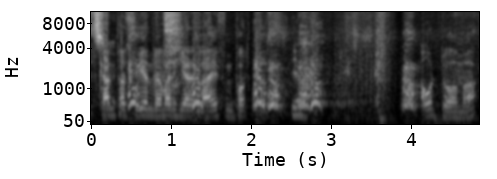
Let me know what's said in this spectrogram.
das kann passieren, wenn man hier live einen Podcast ja. Outdoor macht.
